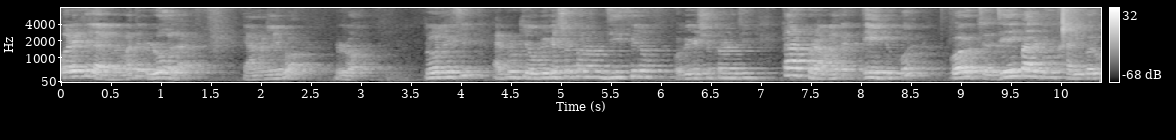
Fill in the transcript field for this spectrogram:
পরে কি লাগবে? আমাদের রো লাগবে। আমরা লিখব? র রো লিখছি। এখন কি অভিজ্ঞ ত্বরণ জি ছিল? অভিজ্ঞ ত্বরণ জি তারপর আমাদের এইটুকুর গড় উচ্চতা। যেই পানিটুকু খালি করব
